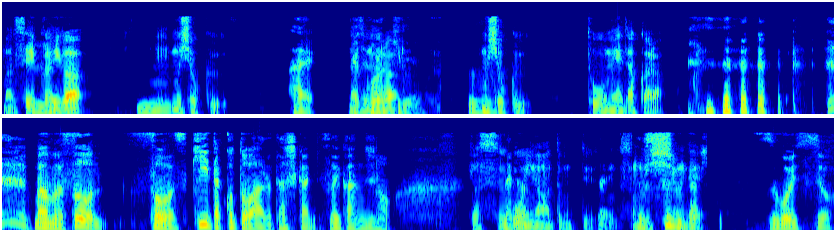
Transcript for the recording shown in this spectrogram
まあ、正解が、うんえー無色。はい。なぜならこれ、綺麗うん無色、透明だから。まあまあ、そう、そうです。聞いたことはある、確かに。そういう感じの。いや、すごいなって思ってはい、その一瞬で。すごいっすよ。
